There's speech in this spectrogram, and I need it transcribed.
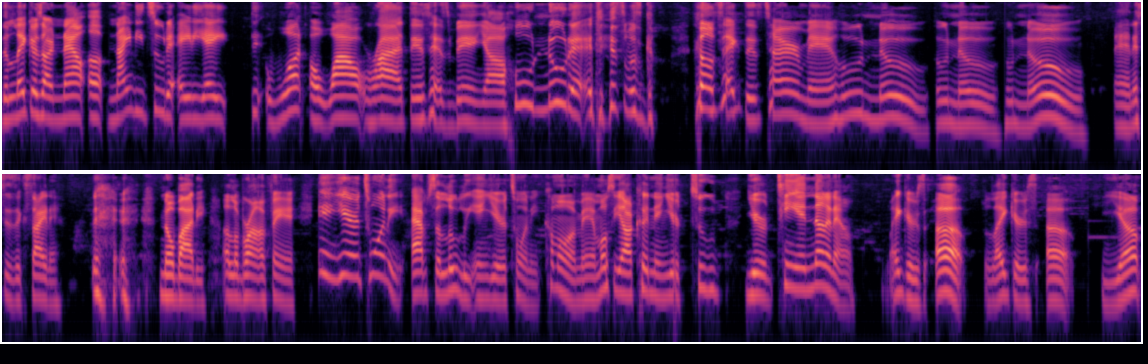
The Lakers are now up 92 to 88. What a wild ride this has been, y'all. Who knew that this was going to take this turn, man? Who knew? Who knew? Who knew? Man, this is exciting. Nobody, a LeBron fan. In year 20, absolutely in year 20. Come on, man. Most of y'all couldn't in year two, year 10, none of them. Lakers up. Lakers up. Yup.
